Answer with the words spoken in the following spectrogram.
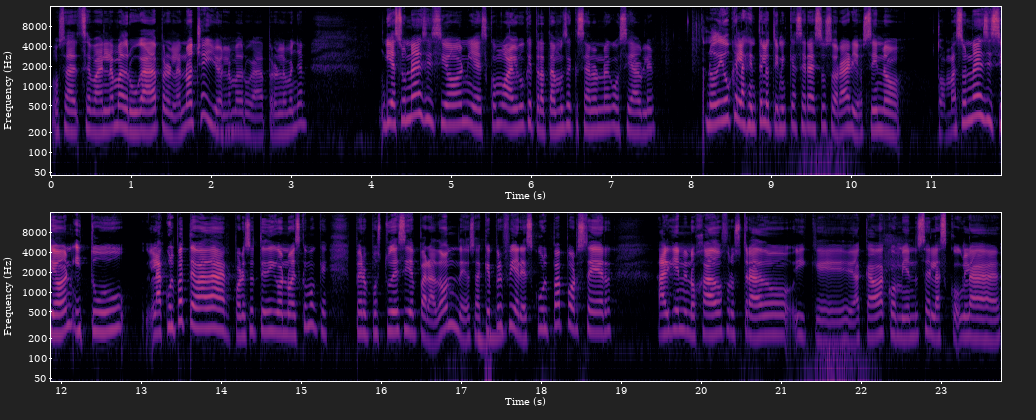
O sea, se va en la madrugada, pero en la noche, y yo en la madrugada, pero en la mañana. Y es una decisión y es como algo que tratamos de que sea no negociable. No digo que la gente lo tiene que hacer a esos horarios, sino tomas una decisión y tú la culpa te va a dar, por eso te digo, no es como que, pero pues tú decides para dónde, o sea, ¿qué prefieres? ¿Culpa por ser alguien enojado, frustrado y que acaba comiéndose las, la,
